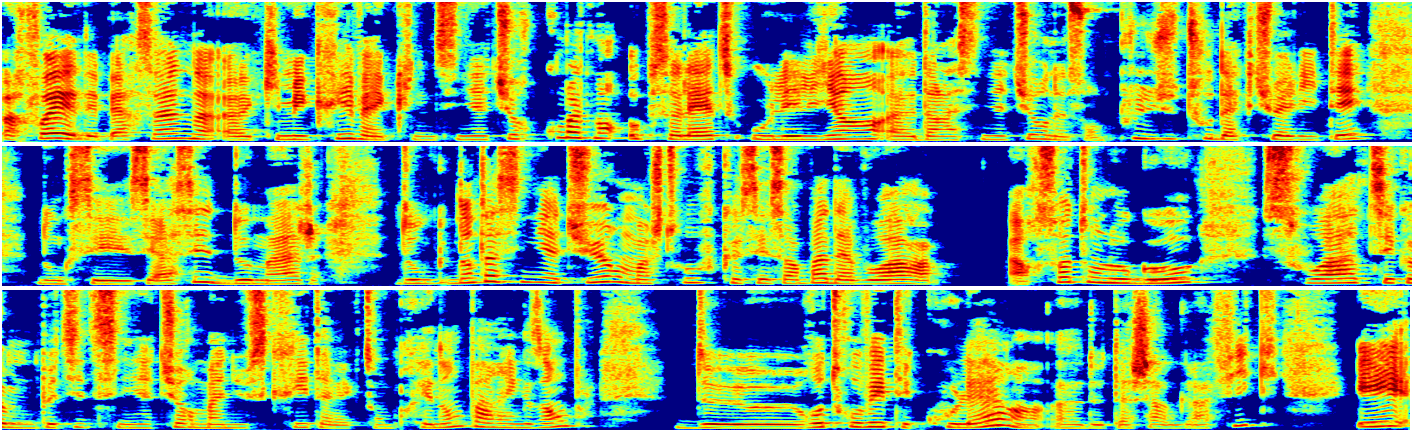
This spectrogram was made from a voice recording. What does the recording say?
Parfois, il y a des personnes euh, qui m'écrivent avec une signature complètement obsolète où les liens euh, dans la signature ne sont plus du tout d'actualité, donc c'est assez dommage. Donc dans ta signature, moi je trouve que c'est sympa d'avoir soit ton logo, soit tu sais comme une petite signature manuscrite avec ton prénom par exemple, de retrouver tes couleurs euh, de ta charte graphique et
